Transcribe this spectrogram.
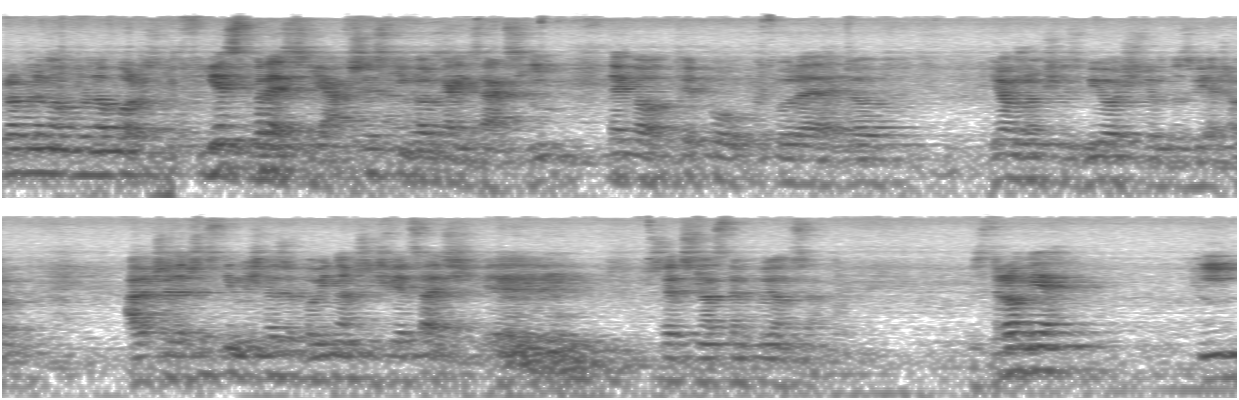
problem ogólnopolski. Jest presja wszystkich organizacji tego typu, które no, wiążą się z miłością do zwierząt, ale przede wszystkim myślę, że powinna przyświecać yy, rzecz następująca. Zdrowie i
